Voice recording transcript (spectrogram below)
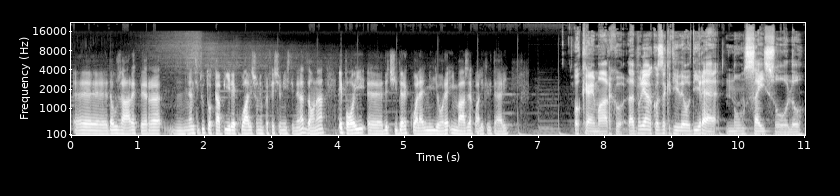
eh, da usare per innanzitutto capire quali sono i professionisti nella zona e poi eh, decidere qual è il migliore in base a quali criteri. Ok Marco, la prima cosa che ti devo dire è non sei solo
